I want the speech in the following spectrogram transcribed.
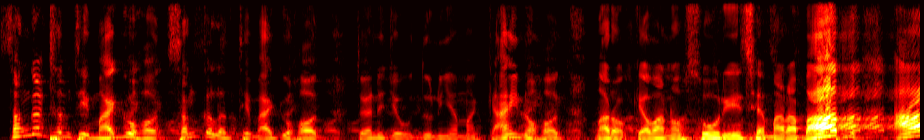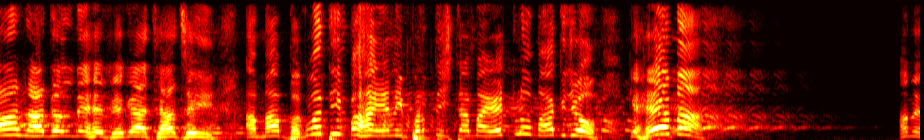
સંગઠનથી માગ્યું હોત, સંકલનથી માગ્યું હોત, તો એની જેવું દુનિયામાં ક્યાંય ન હોત. મારો કહેવાનો સૂર એ છે, મારા બાપ, આ નાગલને હે ભેગા થયા છે. આ માં ભગવતી પાસે એની પ્રતિષ્ઠામાં એટલું માગજો કે, હે માં, અમે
